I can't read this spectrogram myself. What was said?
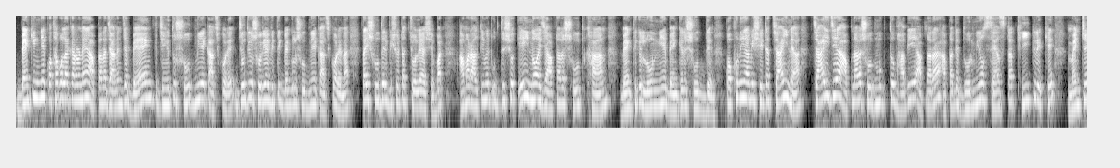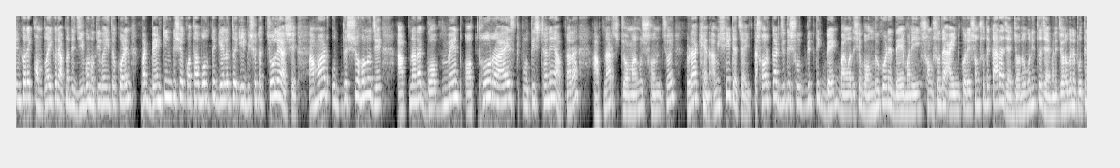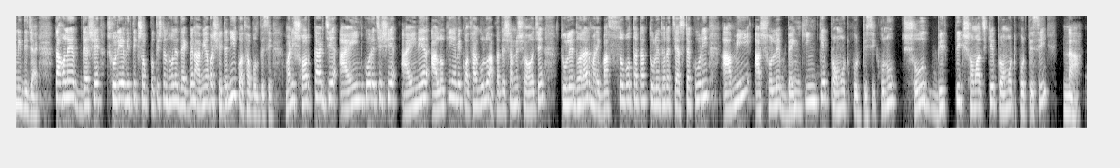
Banking নিয়ে কথা বলার কারণে আপনারা জানেন যে ব্যাংক যেহেতু সুদ নিয়ে কাজ করে, যদিও সরিয়া ভিত্তিক ব্যাংকগুলো সুদ নিয়ে কাজ করে না, তাই সুদের বিষয়টা চলে আসে। বাট আমার আলটিমেট উদ্দেশ্য এই নয় যে আপনারা সুদ খান, ব্যাংক থেকে লোন নিয়ে ব্যাংকের সুদ দেন। কখনোই আমি সেটা চাই না চাই যে আপনারা সুদমুক্ত ভাবে আপনারা আপনাদের ধর্মীয় সেন্সটা ঠিক রেখে মেনটেন করে কমপ্লাই করে আপনাদের জীবন অতিবাহিত করেন। বাট ব্যাংকিং বিষয়ে কথা বলতে গেলে তো এই বিষয়টা চলে আসে। আমার উদ্দেশ্য হলো যে আপনারা গভর্নমেন্ট অথরাইজড প্রতিষ্ঠানে আপনারা আপনার জমানো সঞ্চয় রাখেন। আমি সেটা চাই। সরকার যদি সুদভিত্তিক ব্যাংক বাংলাদেশে বন্ধ করে দেয় মানে সংসদে আইন করে, সংসদে কারা যায়? জনগণই তো যায় মানে জনগণের প্রতিনিধি যায়। তাহলে দেশে সরিয়া ভিত্তিক সব প্রতিষ্ঠান হলে দেখবেন আমি আবার সেটা নিয়ে কথা বলতেছি। মানে সরকার যে আইন করেছে, সে আইনের আলোকেই আমি কথাগুলো আপনাদের সামনে সহজে তুলে ধরার মানে বাস্তবতাটা তুলে ধরার চেষ্টা করি। আমি আসলে ব্যাংকিংকে প্রমোট করতেছি। কোনো সুদ ভিত্তিক সমাজকে প্রমোট করতেছি না।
